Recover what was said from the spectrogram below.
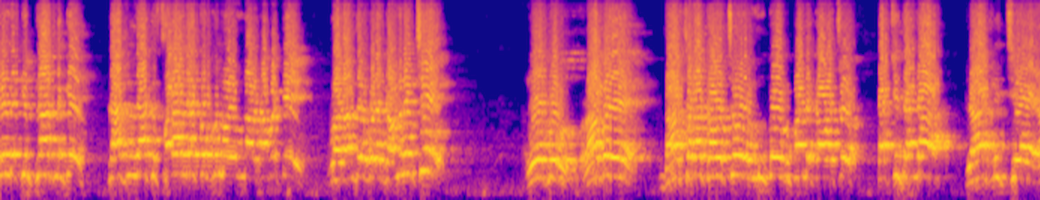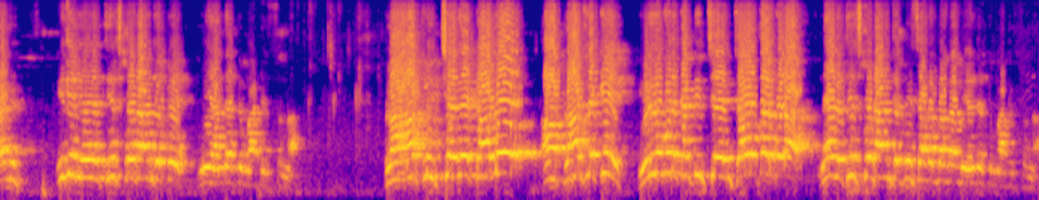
ఇళ్ళకి ప్లాట్లకి ప్లాట్లు లేక స్థలాలు లేకోకుండా వాళ్ళు ఉన్నారు కాబట్టి వాళ్ళందరూ కూడా గమనించి రేపు రాబోయే దాసరా కావచ్చు ఇంకొక పండుగ కావచ్చు ఖచ్చితంగా ప్లాట్లు ఇచ్చే అది ఇది నేను తీసుకోవడానికి చెప్పి మీ అందరికీ మాటిస్తున్నా. ప్లాట్లు ఇచ్చేదే కాదు ఆ ప్లాట్లకి ఇల్లు కూడా కట్టించే జవాబుదారు కూడా నేను తీసుకుంటానని చెప్పి సందర్భంగా మీ అందరికీ మాటిస్తున్నా.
